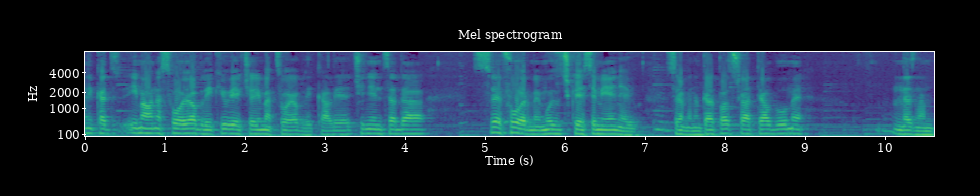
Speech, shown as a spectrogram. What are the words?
nikad ima ona svoj oblik i uvijek će imati svoj oblik ali je činjenica da sve forme muzičke se mijenjaju mm. s vremenom Kad poslušate albume ne znam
